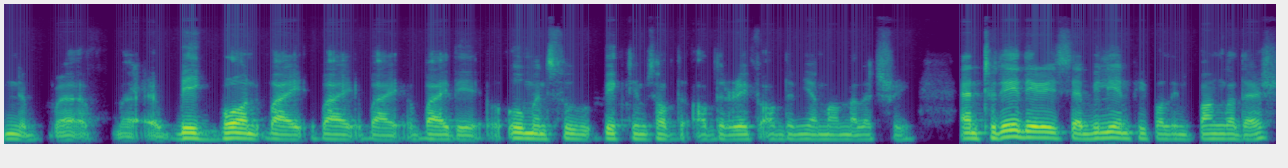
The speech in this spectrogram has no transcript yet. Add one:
uh, being born by by by by the women who victims of the of the rape of the Myanmar military. And today there is a million people in Bangladesh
